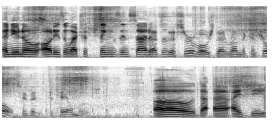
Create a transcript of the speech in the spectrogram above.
and you know, all these electric things inside That's of the, That's the servos that run the controls. See, the, the tail moves. Oh, that uh, I see.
